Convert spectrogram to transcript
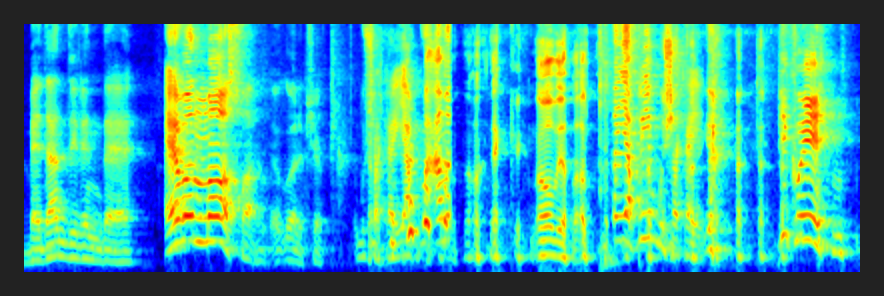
beden dilinde Evan Moss var. Yok öyle bir şey yok. Bu şakayı yapma ama ne oluyor lan? yapayım bu şakayı. Pikuin.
